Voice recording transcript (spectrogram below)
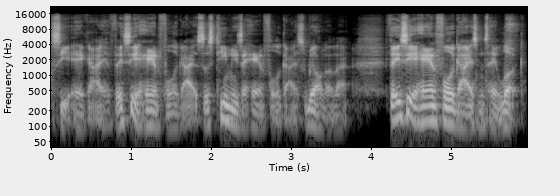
see a guy, if they see a handful of guys, this team needs a handful of guys. We all know that. If they see a handful of guys and say, "Look,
